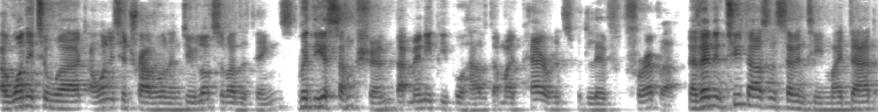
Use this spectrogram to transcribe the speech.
I wanted to work, I wanted to travel and do lots of other things with the assumption that many people have that my parents would live forever. Now, then in 2017, my dad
